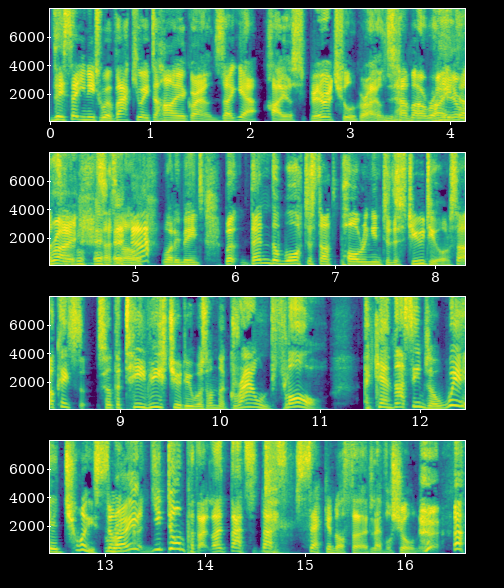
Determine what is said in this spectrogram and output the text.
they say you need to evacuate to higher grounds? It's like, yeah, higher spiritual grounds. Am I right? Yeah, that's right. A, that's not what it means. But then the water starts pouring into the studio. So, okay, so, so the TV studio was on the ground floor. Again, that seems a weird choice. So, like, Right? you don't put that, like, that's, that's second or third level, surely.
